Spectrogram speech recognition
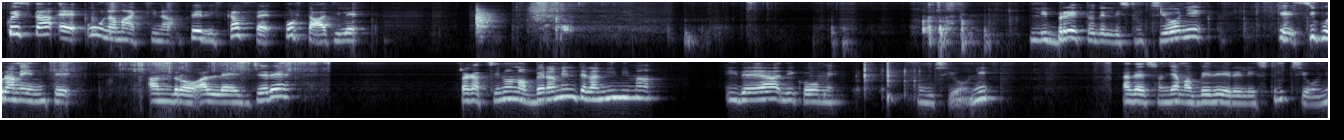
Questa è una macchina per il caffè portatile. Libretto delle istruzioni che sicuramente andrò a leggere. Ragazzi, non ho veramente la minima idea di come funzioni. Adesso andiamo a vedere le istruzioni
